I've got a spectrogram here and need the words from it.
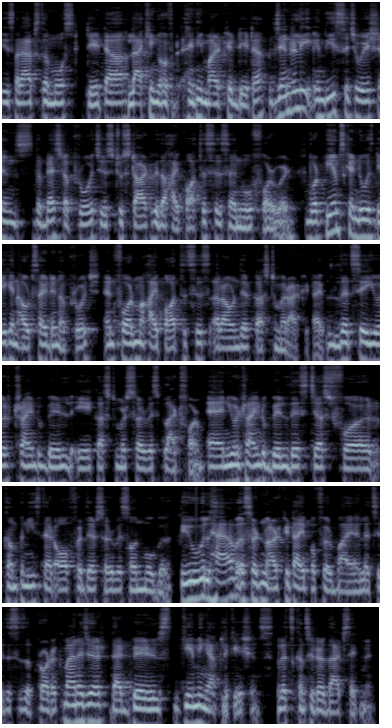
is perhaps the most data lacking of any market data. Generally, in these situations, the best approach is to start with a hypothesis and move forward. What PMs can do is take an outside in approach and form a hypothesis around their customer archetype. Let's say you are trying to build a customer service platform and you're trying to build this just for companies that offer their service on mobile. You will have a certain archetype of your buyer. Let's say this is a product manager that builds gaming applications. Let's consider that segment.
